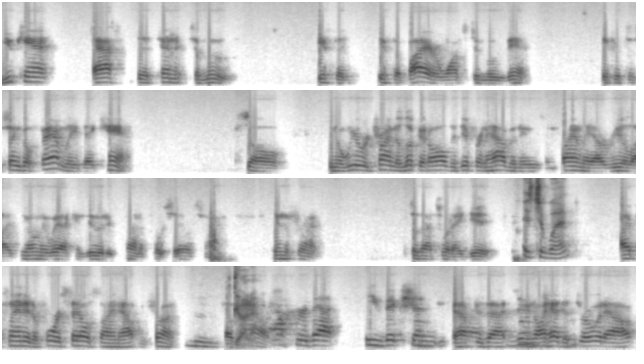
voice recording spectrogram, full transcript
you can't ask the tenant to move if the, if the buyer wants to move in. If it's a single family, they can't. So you know, we were trying to look at all the different avenues, and finally, I realized the only way I can do it is plant a for sale sign in the front. So that's what I did. As to what? I planted a for sale sign out in front of Got it. After that eviction. uh, After that, you know, I had to throw it out.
